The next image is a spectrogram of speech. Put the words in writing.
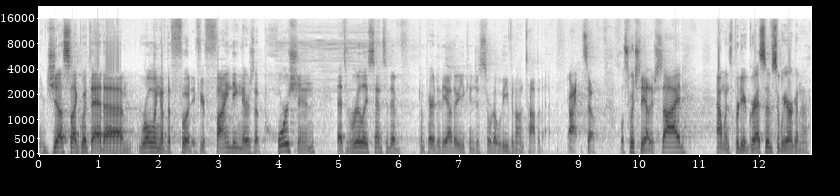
And just like with that uh, rolling of the foot, if you're finding there's a portion that's really sensitive compared to the other, you can just sort of leave it on top of that. All right, so we'll switch to the other side. That one's pretty aggressive, so we are gonna,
